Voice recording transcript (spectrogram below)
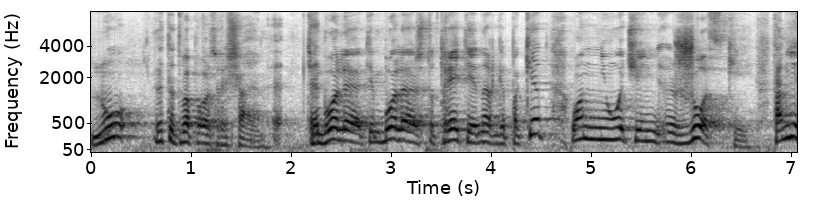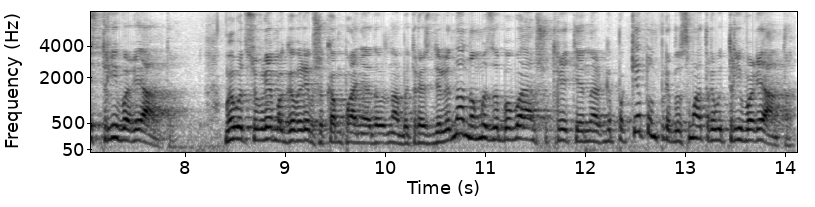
Ну, Этот вопрос решаем. Тем более, тем более, что третий энергопакет, он не очень жесткий. Там есть три варианта. Мы вот все время говорим, что компания должна быть разделена, но мы забываем, что третий энергопакет, он предусматривает три варианта.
